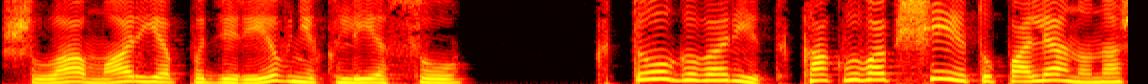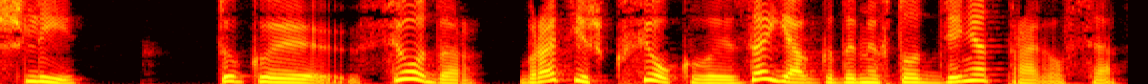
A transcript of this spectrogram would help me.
шла Марья по деревне к лесу. Кто говорит? Как вы вообще эту поляну нашли? Так и Федор, братишка Феклы, за ягодами в тот день отправился.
